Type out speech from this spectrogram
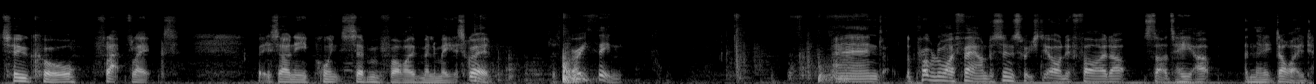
two core flat flex but it's only 0.75 millimeter squared. It's very thin and the problem I found as soon as I switched it on it fired up started to heat up and then it died.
